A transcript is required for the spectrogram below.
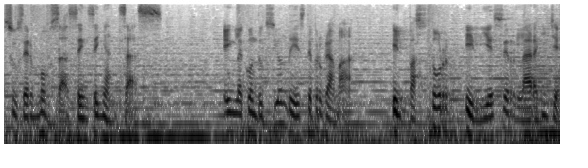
sus hermosas enseñanzas. En la conducción de este programa, el pastor Eliezer Lara Guillén.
